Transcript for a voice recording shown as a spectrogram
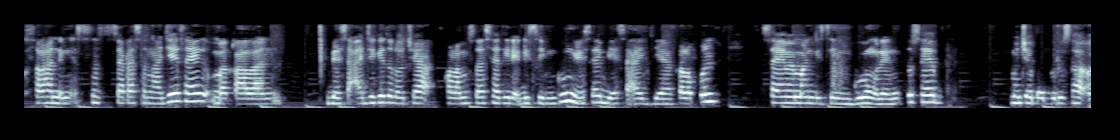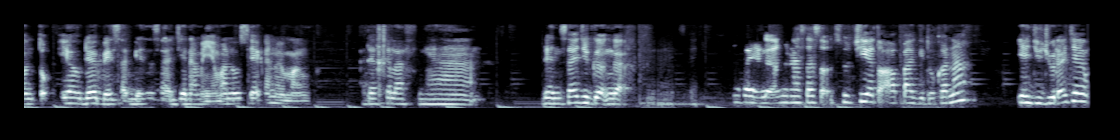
kesalahan dengan secara sengaja saya bakalan biasa aja gitu loh cak. Kalau misalnya saya tidak disinggung ya saya biasa aja. Kalaupun saya memang disinggung dan itu saya mencoba berusaha untuk ya udah biasa-biasa saja. Namanya manusia kan memang ada khilafnya. Dan saya juga nggak apa ya nggak ngerasa suci atau apa gitu. Karena ya jujur aja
